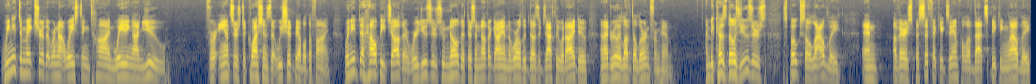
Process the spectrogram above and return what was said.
We need to make sure that we're not wasting time waiting on you for answers to questions that we should be able to find. We need to help each other. We're users who know that there's another guy in the world who does exactly what I do, and I'd really love to learn from him. And because those users spoke so loudly, and a very specific example of that speaking loudly,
